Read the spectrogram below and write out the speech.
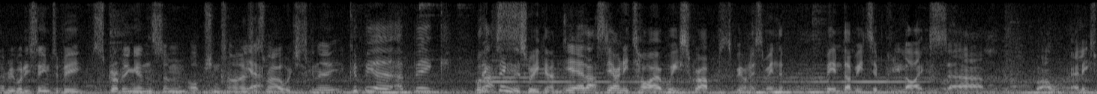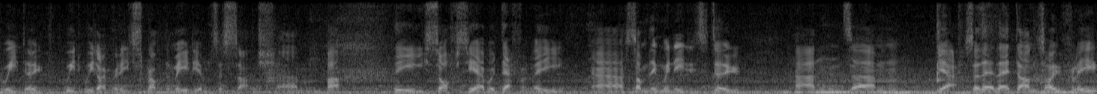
Everybody seemed to be scrubbing in some option tyres Yeah. as well, which is going to could be a, a big big that's- thing this weekend. Yeah, that's the only tyre we scrubbed, to be honest. I mean, the BMW typically likes, um, well, at least we do. We, we don't really scrub the mediums as such. Um, but the softs, yeah, were definitely uh, something we needed to do. And um, yeah, so they're, they're done. So hopefully,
